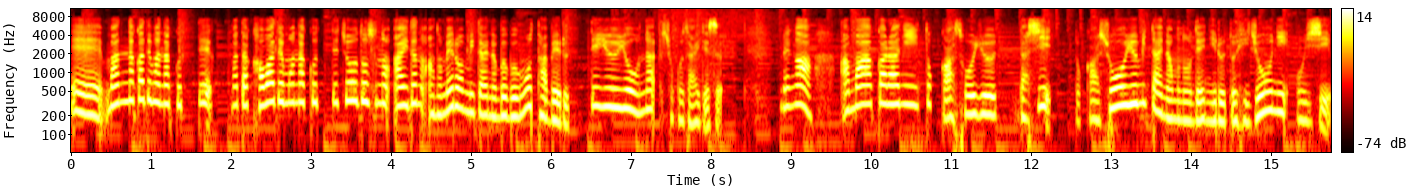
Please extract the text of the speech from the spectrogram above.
えー、真ん中ではなくってまた皮でもなくってちょうどその間のあのメロンみたいな部分を食べるっていうような食材です。これが甘辛煮とかそういうだしとか醤油みたいなもので煮ると非常に美味しい。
